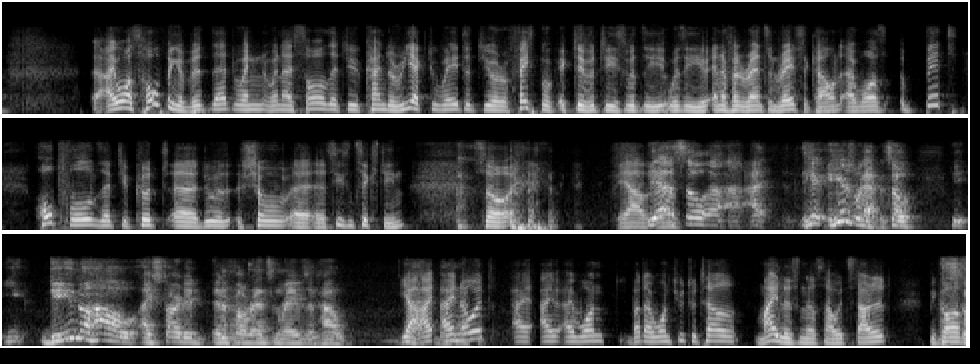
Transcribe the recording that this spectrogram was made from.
I was hoping a bit that when when I saw that you kind of reactivated your Facebook activities with the with the NFL Rants and Raves account, I was a bit hopeful that you could uh, do a show uh, season 16. So yeah, yeah. Uh, so uh, I, here here's what happened. So you, do you know how I started NFL Rants and Raves and how? Yeah, that, I, that I know it. I, I, I want, but I want you to tell my listeners how it started because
